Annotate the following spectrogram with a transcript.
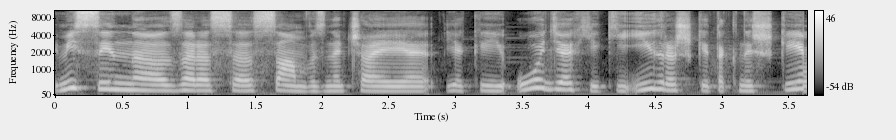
Мій син е, зараз е, сам визначає, який одяг, які іграшки та книжки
